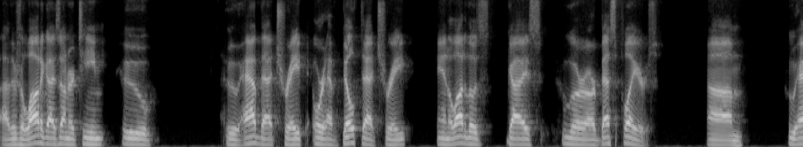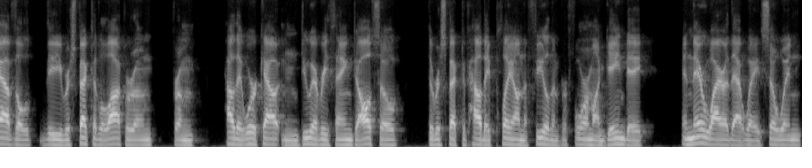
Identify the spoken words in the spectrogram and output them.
uh, there's a lot of guys on our team who who have that trait or have built that trait, and a lot of those guys who are our best players, um, who have the the respect of the locker room from how they work out and do everything to also the respect of how they play on the field and perform on game day, and they're wired that way. So when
